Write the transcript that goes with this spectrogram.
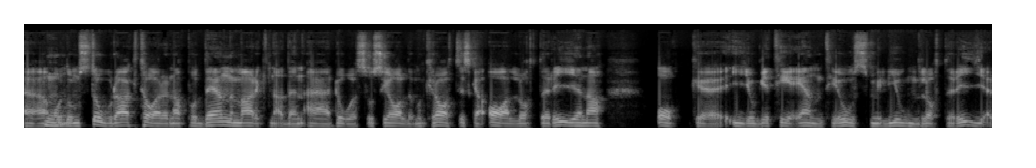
Eh, mm. Och de stora aktörerna på den marknaden är då socialdemokratiska A-lotterierna och eh, IOGT NTOs miljonlotterier.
